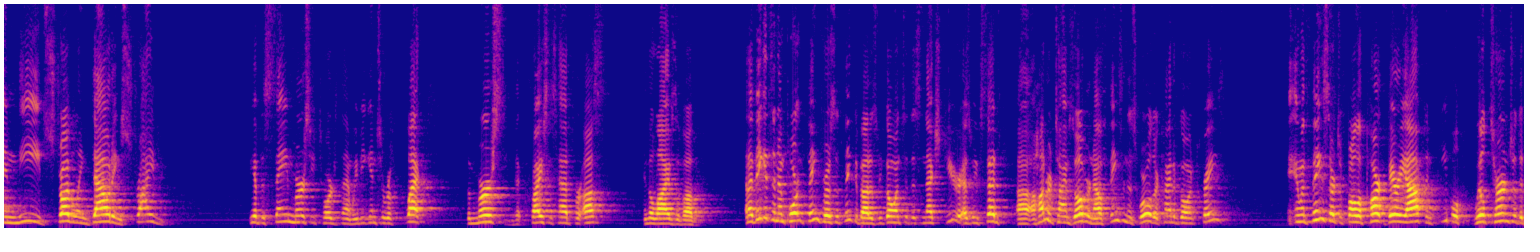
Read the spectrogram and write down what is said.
in need, struggling, doubting, striving, we have the same mercy towards them. We begin to reflect the mercy that Christ has had for us in the lives of others. And I think it's an important thing for us to think about as we go into this next year. As we've said uh, a uh, hundred times over now, things in this world are kind of going crazy. And when things start to fall apart, very often people will turn to the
